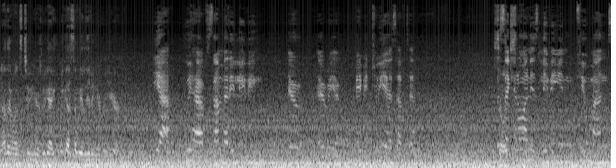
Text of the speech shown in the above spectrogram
Another one's two years. We got we got somebody leaving every year. Yeah. We have somebody leaving every year, maybe two years after. The So second one is leaving in a few months.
